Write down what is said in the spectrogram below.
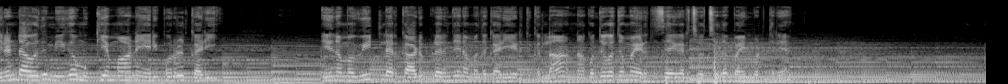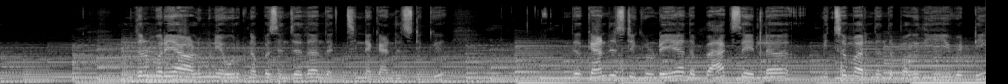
இரண்டாவது மிக முக்கியமான எரிபொருள் கறி. இது நம்ம வீட்டில் இருக்க அடுப்பில் இருந்தே நம்ம அந்த கறியை எடுத்துக்கலாம். நான் கொஞ்சம் கொஞ்சமாக எடுத்து சேகரித்து வச்சதை பயன்படுத்துகிறேன் முதல் முறையாக அலுமினிய உருக்குனப்ப செஞ்சது அந்த சின்ன கேண்டில் ஸ்டிக்கு இந்த கேண்டில் ஸ்டிக்கினுடைய அந்த பேக் சைடில் மிச்சமாக இருந்த அந்த பகுதியையும் வெட்டி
